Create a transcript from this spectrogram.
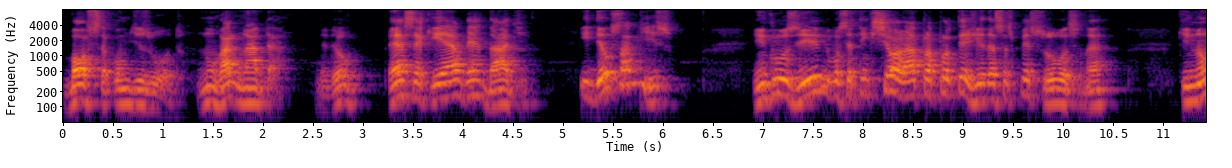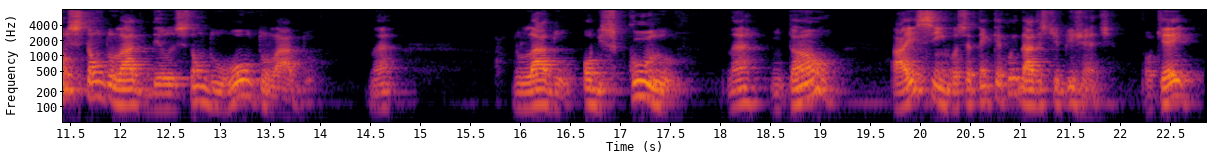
bosta, como diz o outro. Não vale nada, entendeu? Essa aqui é a verdade. E Deus sabe disso. Inclusive, você tem que se orar para proteger dessas pessoas, né? Que não estão do lado de Deus, estão do outro lado, né? Do lado obscuro, né? Então, aí sim, você tem que ter cuidado desse tipo de gente, ok?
